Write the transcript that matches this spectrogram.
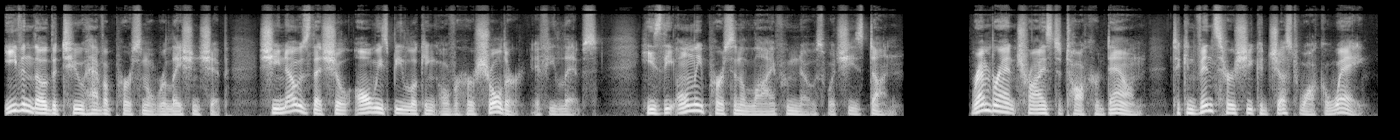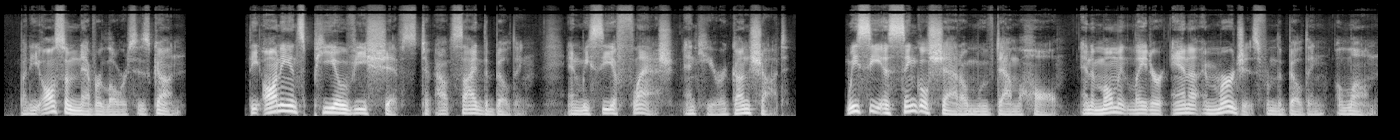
Even though the two have a personal relationship, she knows that she'll always be looking over her shoulder if he lives. He's the only person alive who knows what she's done. Rembrandt tries to talk her down, to convince her she could just walk away, but he also never lowers his gun. The audience POV shifts to outside the building, and we see a flash and hear a gunshot. We see a single shadow move down the hall, and a moment later, Anna emerges from the building alone.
